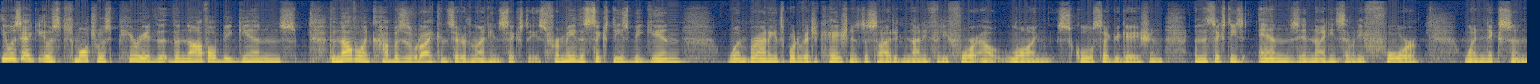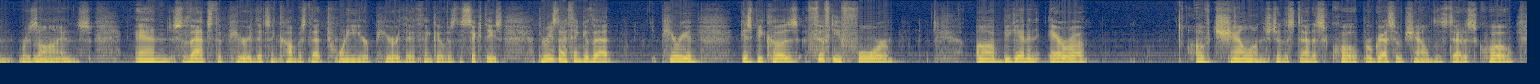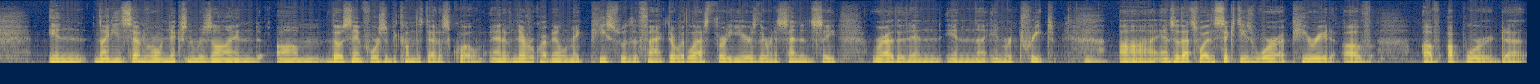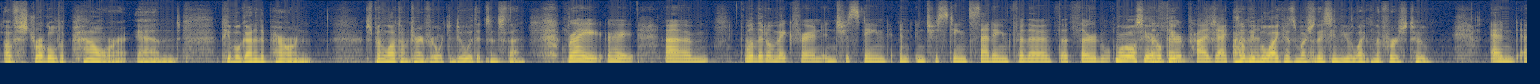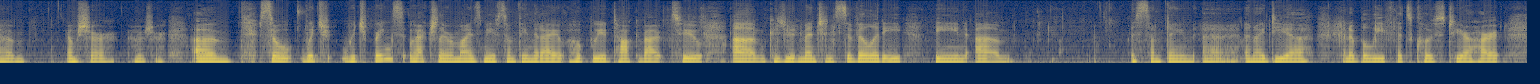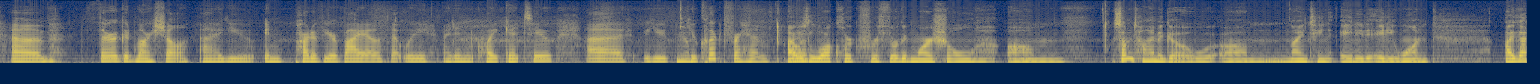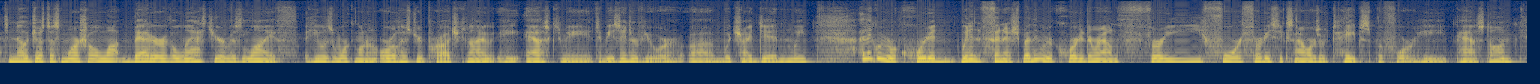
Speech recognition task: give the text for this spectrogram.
It was it was a tumultuous period. The, the novel begins. The novel encompasses what I consider the 1960s. For me, the 60s begin when Brown against Board of Education is decided in 1954, outlawing school segregation, and the 60s ends in 1974 when Nixon resigns. Mm-hmm. And so that's the period that's encompassed, that 20 year period they think of as the 60s. The reason I think of that period is because 54 uh, began an era of challenge to the status quo, progressive challenge to the status quo. In 1974, when Nixon resigned, um, those same forces become the status quo and have never quite been able to make peace with the fact over the last 30 years they're in ascendancy rather than in uh, in retreat. Mm. Uh, and so that's why the 60s were a period of of upward uh, of struggle to power, and people got into power and spent a lot of time trying to figure out what to do with it since then. Right, right. Um, well, that'll make for an interesting, an interesting setting for the the third. Well, we'll see. The I hope third people, project. I hope people liked it as much as they seem to be liking the first two. And um, I'm sure. I'm sure. Um, so, which which brings actually reminds me of something that I hope we'd talk about too, because um, you had mentioned civility being um, something, uh, an idea and a belief that's close to your heart. Um, Thurgood Marshall, uh, you in part of your bio that we I didn't quite get to, uh, you yeah. you clerked for him. I was a law clerk for Thurgood Marshall um, some time ago, um, 1980 to 81. I got to know Justice Marshall a lot better. The last year of his life, he was working on an oral history project, and I, he asked me to be his interviewer, uh, which I did. And we, I think we recorded, we didn't finish, but I think we recorded around 34, 36 hours of tapes before he passed on.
